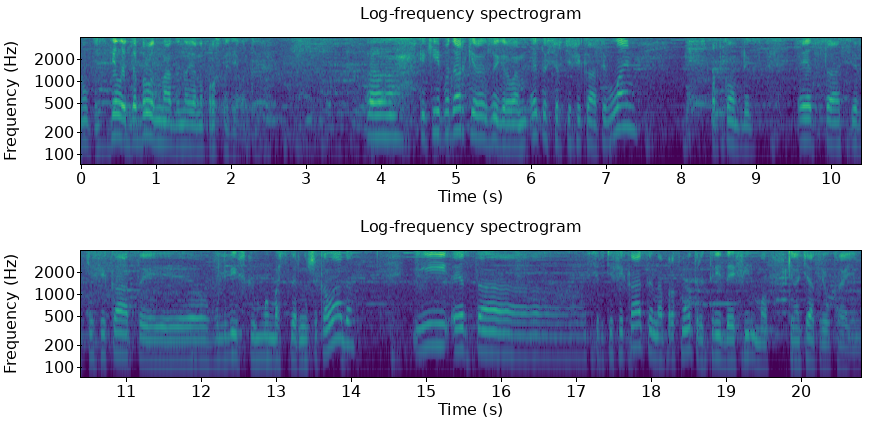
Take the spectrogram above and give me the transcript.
Ну, то есть делать добро надо, наверное, просто. А, какие подарки разыгрываем? Это сертификаты в Лайм, спорткомплекс. Это сертификаты в Львивскую мастерню шоколада. И это сертификаты на просмотр 3D-фильмов в кинотеатре Украины.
